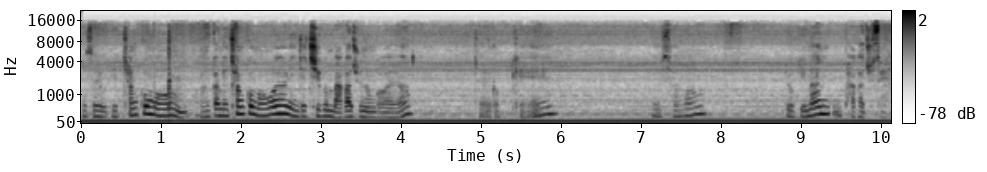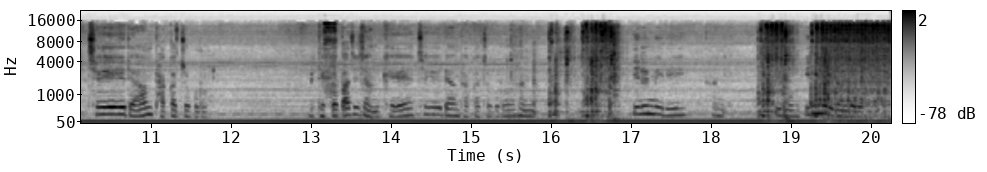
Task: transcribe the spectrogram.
그래서 여기 창구멍, 안감의 창구멍을 이제 지금 막아주는 거예요. 자, 이렇게 해서 여기만 박아주세요. 최대한 바깥쪽으로. 밑에 거 빠지지 않게 최대한 바깥쪽으로 한 1mm 한 1, 1mm 정도로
